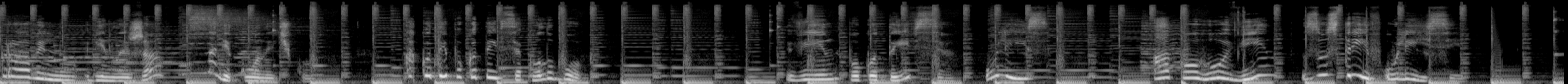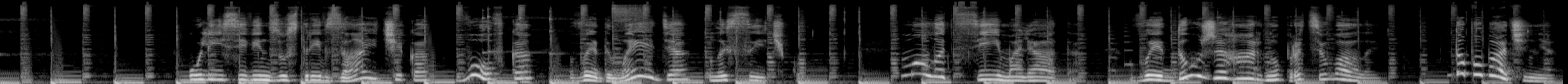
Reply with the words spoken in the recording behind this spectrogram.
Правильно, він лежав на віконечку. А куди покотився колобок? Він покотився у ліс. А кого він зустрів у лісі? У лісі він зустрів зайчика, вовка, ведмедя, лисичку. Молодці, малята! Ви дуже гарно працювали. До побачення!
